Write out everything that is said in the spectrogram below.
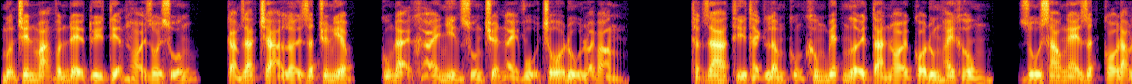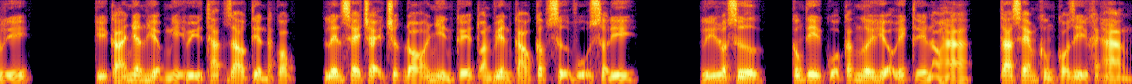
Mượn trên mạng vấn đề tùy tiện hỏi rồi xuống, cảm giác trả lời rất chuyên nghiệp, cũng đại khái nhìn xuống chuyện này vụ chỗ đủ loại bằng. Thật ra thì Thạch Lâm cũng không biết người ta nói có đúng hay không, dù sao nghe rất có đạo lý. Ký cá nhân hiệp nghị ủy thác giao tiền đặt cọc, lên xe chạy trước đó nhìn kế toán viên cao cấp sự vụ sở đi. Lý luật sư, công ty của các ngươi hiệu ích thế nào ha, ta xem không có gì khách hàng.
